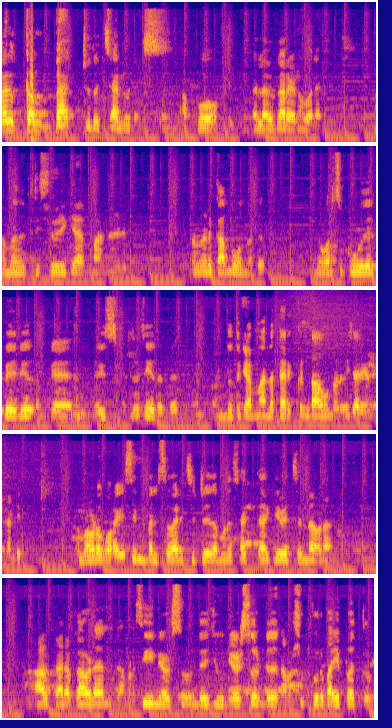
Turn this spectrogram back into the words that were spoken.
Welcome back to the channel guys അപ്പോൾ എല്ലാവർക്കും അറിയണ പോലെ നമ്മൾ തൃശ്ശൂരിക്ക് മണ്ണ് നമ്മൾ എടുക്കാൻ പോകുന്നത്. ഇന്ന് കുറച്ച് കൂടുതൽ പേര് നമുക്ക് രജിസ്ട്രേഷൻ ചെയ്തിട്ടുണ്ട്. എന്തൊക്കെ ക്യാമ്പ് നല്ല തിരക്കുണ്ടാവും എന്നാണ് വിചാരിക്കണേ കണ്ടിട്ട്. നമ്മളവിടെ കുറേ സിമ്പിൾസ് വരച്ചിട്ട് നമ്മൾ സെറ്റ് ആക്കി വെച്ചിട്ടുണ്ട് അവിടെ. ആൾക്കാരൊക്കെ അവിടെ നമ്മുടെ സീനിയേഴ്സും ഉണ്ട് ജൂനിയേഴ്സും ഉണ്ട്. നമ്മുടെ ഷുക്കൂർ പൈപ്പ് എത്തും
